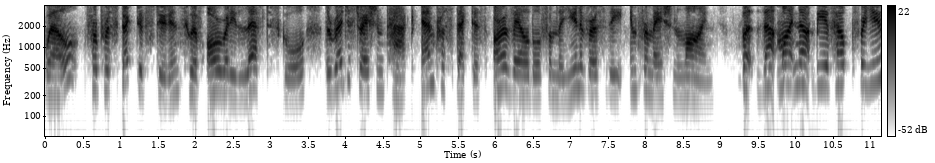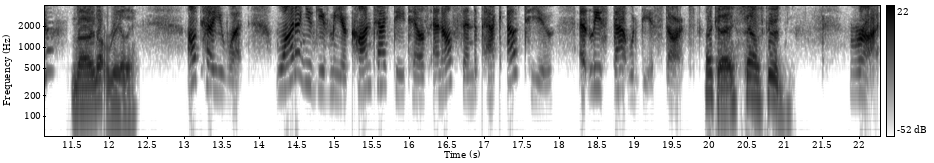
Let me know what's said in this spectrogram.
Well, for prospective students who have already left school, the registration pack and prospectus are available from the university information line. But that might not be of help for you? No, not really. I'll tell you what. Why don't you give me your contact details and I'll send a pack out to you? At least that would be a start. Okay, sounds good. Right.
